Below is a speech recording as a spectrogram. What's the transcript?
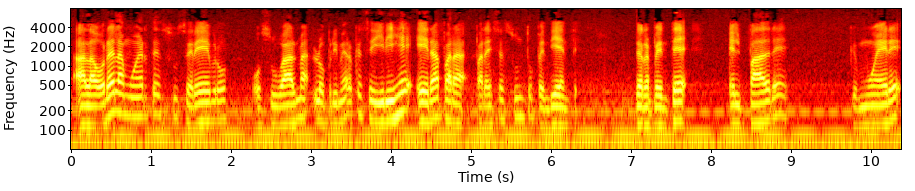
A la hora de la muerte, su cerebro o su alma, lo primero que se dirige era para, para ese asunto pendiente. De repente, el padre muere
